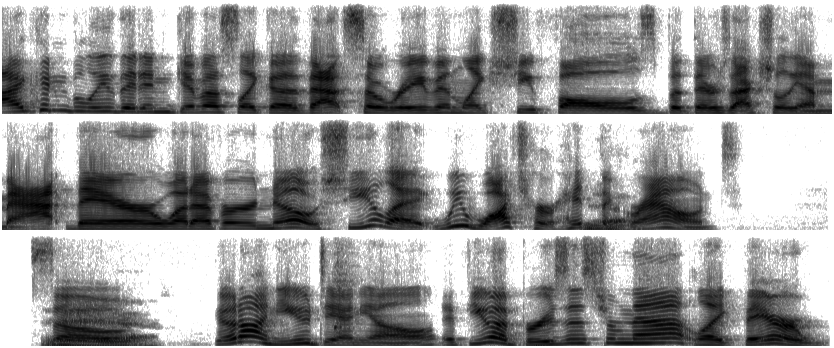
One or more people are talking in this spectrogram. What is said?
I couldn't believe they didn't give us like a "That's So Raven," like she falls, but there's actually a mat there or whatever. No, she like we watch her hit the ground. So. Yeah, yeah, yeah. good on you danielle if you have bruises from that like they are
